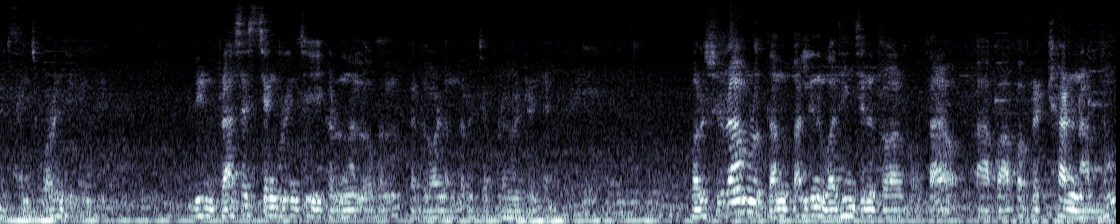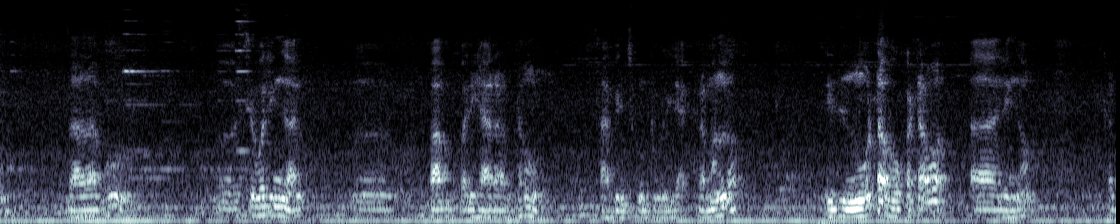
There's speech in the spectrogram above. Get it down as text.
దర్శించుకోవడం జరిగింది. దీని ప్రాశస్త్యం గురించి ఇక్కడ ఉన్న లోకల్ పెద్దవాళ్ళందరూ చెప్పడం ఏంటంటే పరశురాముడు తన తల్లిని వధించిన తర్వాత ఆ పాప ప్రక్షాళనార్థం దాదాపు శివలింగాలు పాప పరిహారార్థం స్థాపించుకుంటూ వెళ్ళే క్రమంలో ఇది నూట ఒకటవ లింగం. ఇక్కడ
